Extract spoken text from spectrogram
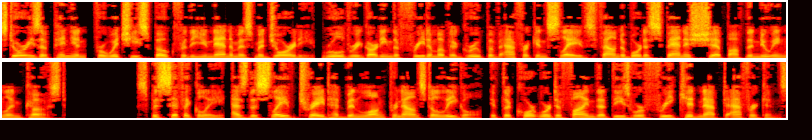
Story's opinion, for which he spoke for the unanimous majority, ruled regarding the freedom of a group of African slaves found aboard a Spanish ship off the New England coast. Specifically, as the slave trade had been long pronounced illegal, if the court were to find that these were free kidnapped Africans,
